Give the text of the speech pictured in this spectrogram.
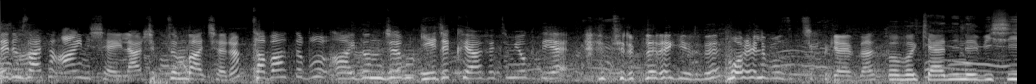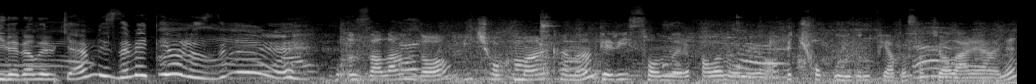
Dedim zaten aynı şeyler. Çıktığımda açarım. Sabah da bu Aydıncım giyecek kıyafetim yok diye triplere girdi. Morali bozuk çıktık evden. Baba kendine bir şeyler alırken biz de bekliyoruz değil mi? Zalando birçok markanın seri sonları falan oluyor ve çok uygun fiyata satıyorlar yani.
